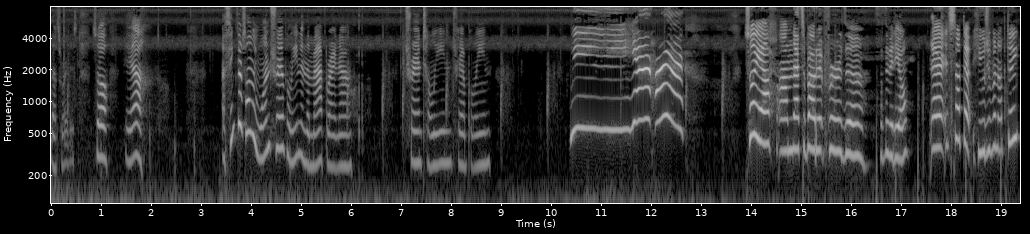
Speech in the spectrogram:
that's where it is. So yeah, I think there's only one trampoline in the map right now. Trampoline, trampoline. Wee! So yeah, um, that's about it for the for the video. Uh, it's not that huge of an update.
